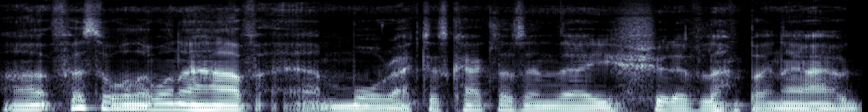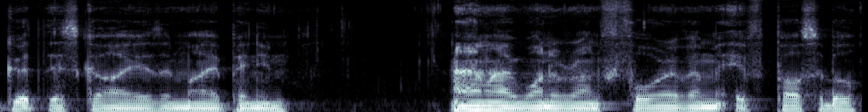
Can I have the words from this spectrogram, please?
Uh, first of all, I want to have uh, more Rakdos Cacklers in there. You should have learned by now how good this guy is, in my opinion. And I want to run four of them if possible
